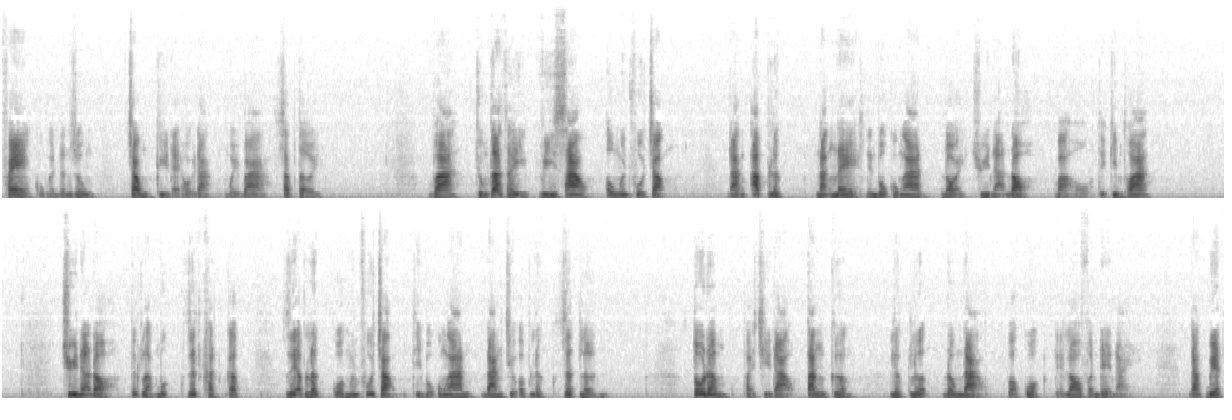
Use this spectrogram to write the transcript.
phe của Nguyễn Tân Dũng trong kỳ đại hội đảng 13 sắp tới. Và chúng ta thấy vì sao ông Nguyễn Phú Trọng đang áp lực nặng nề lên Bộ Công an đòi truy nã đỏ bà Hồ Thị Kim Thoa. Truy nã đỏ tức là mức rất khẩn cấp. Dưới áp lực của Nguyễn Phú Trọng thì Bộ Công an đang chịu áp lực rất lớn Tô Đâm phải chỉ đạo tăng cường lực lượng đông đảo vào cuộc để lo vấn đề này, đặc biệt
